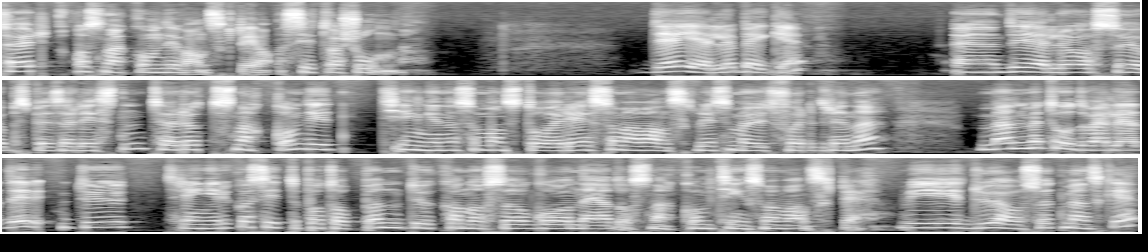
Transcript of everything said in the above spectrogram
tør å snakke om de vanskelige situasjonene. Det gjelder begge. Eh, det gjelder jo også jobbspesialisten. Tør å snakke om de tingene som man står i som er vanskelig, som er utfordrende. Men metodeveileder, du trenger ikke å sitte på toppen, du kan også gå ned og snakke om ting som er vanskelig. Vi, du er også et menneske.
